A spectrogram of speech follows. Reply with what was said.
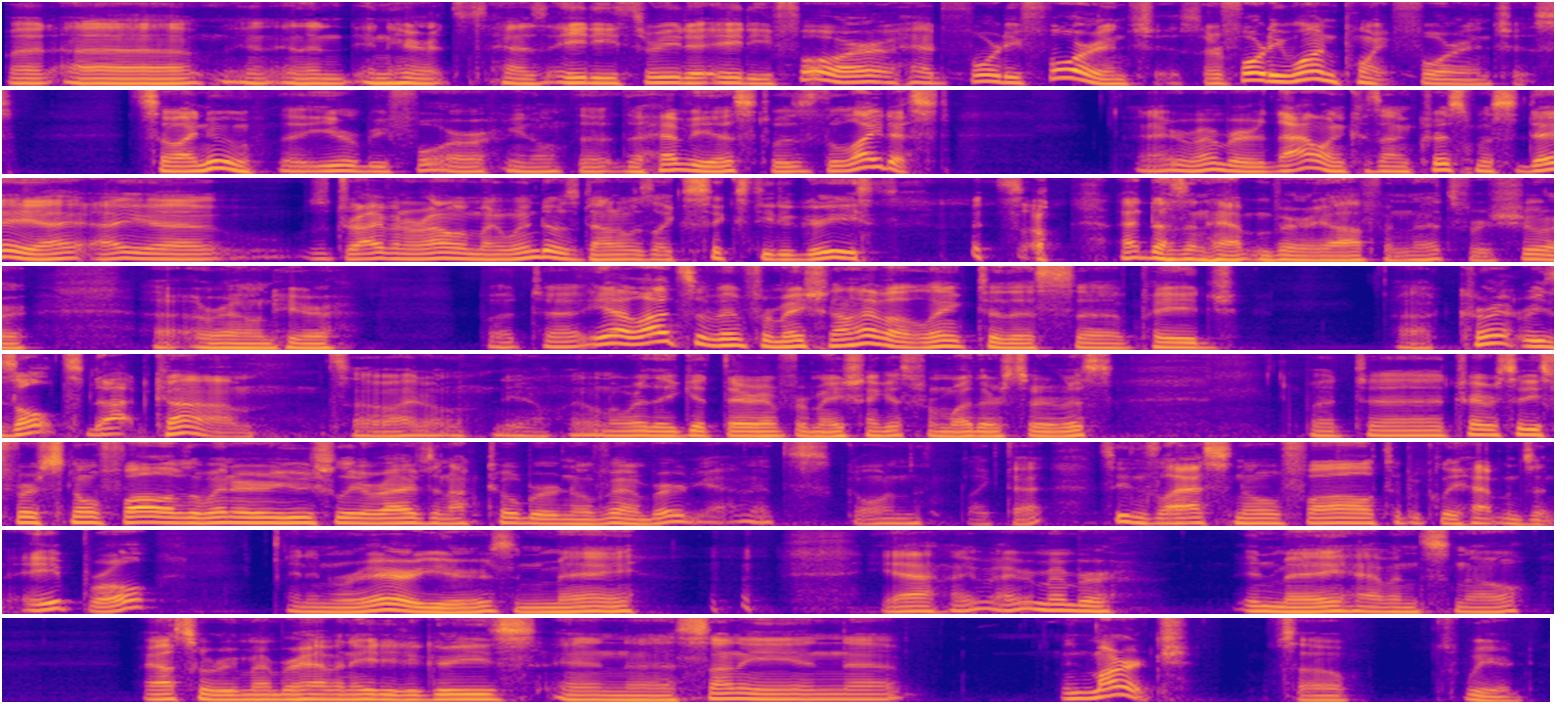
But uh, and, in here it has 83 to 84 had 44 inches or 41.4 inches. So I knew the year before, you know, the, the heaviest was the lightest. And I remember that one because on Christmas Day, I, I uh, was driving around with my windows down. It was like 60 degrees. so that doesn't happen very often, that's for sure, uh, around here. But uh, yeah, lots of information. I'll have a link to this uh, page uh, currentresults.com. So I don't, you know, I don't know where they get their information. I guess from Weather Service. But uh, Traverse City's first snowfall of the winter usually arrives in October or November. Yeah, that's going like that. Season's last snowfall typically happens in April, and in rare years in May. yeah, I, I remember in May having snow. I also remember having 80 degrees and uh, sunny in uh, in March. So it's weird.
